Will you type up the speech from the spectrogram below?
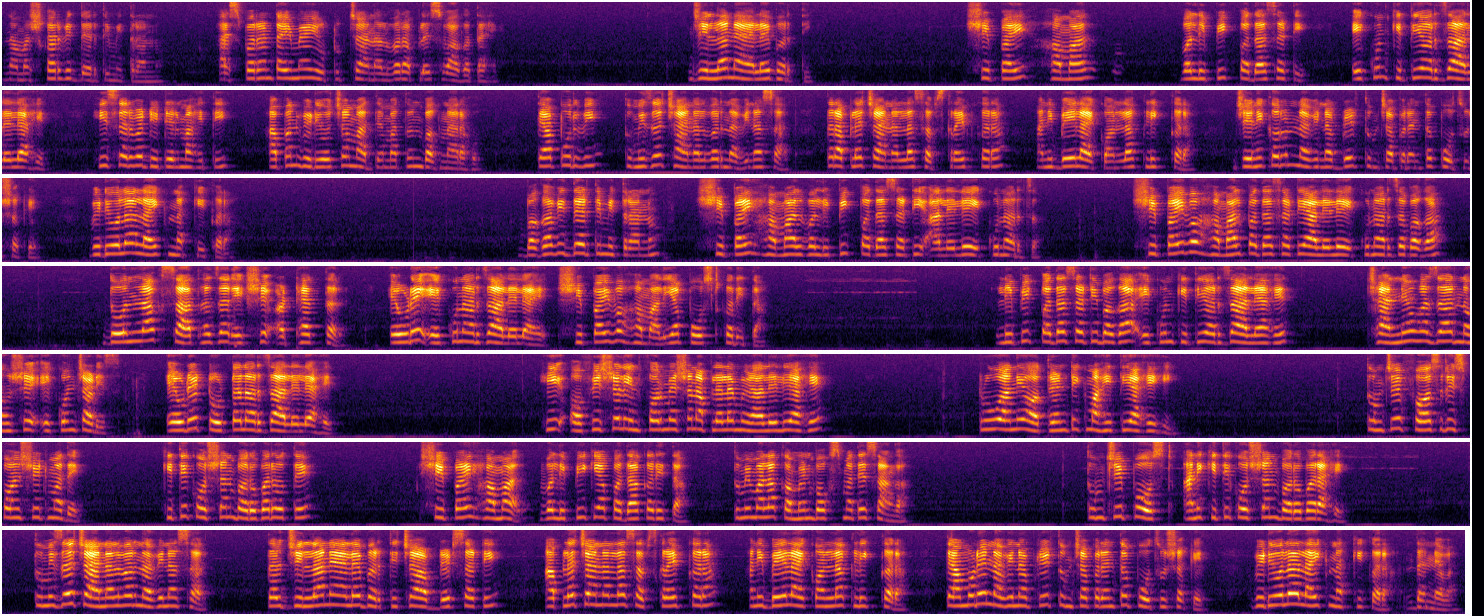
नमस्कार विद्यार्थी मित्रांनो. ॲस्परन टाईम या यूट्यूब चॅनलवर आपले स्वागत आहे. जिल्हा न्यायालय भरती. शिपाई हमाल व लिपिक पदासाठी एकूण किती अर्ज आलेले आहेत ही सर्व डिटेल माहिती आपण व्हिडिओच्या माध्यमातून बघणार आहोत. त्यापूर्वी तुम्ही जर चॅनलवर नवीन असाल तर आपल्या चॅनलला सबस्क्राईब करा आणि बेल आयकॉनला क्लिक करा जेणेकरून नवीन अपडेट तुमच्यापर्यंत पोहोचू शकेल. व्हिडिओला लाईक नक्की करा. बघा विद्यार्थी मित्रांनो शिपाई हमाल व लिपिक पदासाठी आलेले एकूण अर्ज. शिपाई व हमाल पदासाठी आलेले एकूण अर्ज बघा. दोन लाख सात हजार एकशे अठ्ठ्याहत्तर एवढे एकूण अर्ज आलेले आहे शिपाई व हमाल या पोस्टकरिता लिपिक पदासाठी बघा एकूण किती अर्ज आले आहेत? शहाण्णव हजार नऊशे एकोणचाळीस. एवढे टोटल अर्ज आलेले आहेत. ही ऑफिशियल इन्फॉर्मेशन आपल्याला मिळालेली आहे. ट्रू आणि ऑथेंटिक माहिती आहे ही. तुमचे फर्स्ट रिस्पॉन्स शीटमध्ये किती क्वेश्चन बरोबर होते? शिपाई हमाल व लिपिक या पदाकरिता तुम्ही मला कमेंट बॉक्समध्ये सांगा. तुमची पोस्ट आणि किती क्वेश्चन बरोबर आहे? तुम्ही जर चॅनलवर नवीन असाल तर जिल्हा न्यायालय भरतीच्या अपडेटसाठी आपल्या चॅनलला सबस्क्राईब करा आणि बेल आयकॉनला क्लिक करा. त्यामुळे नवीन अपडेट तुमच्यापर्यंत पोहोचू शकेल. व्हिडिओला लाईक नक्की करा. धन्यवाद.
